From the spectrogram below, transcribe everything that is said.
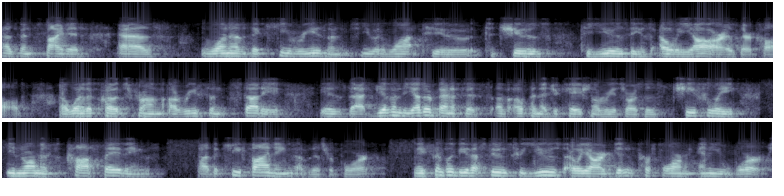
has been cited as one of the key reasons you would want to, to choose to use these OER as they're called. Uh, one of the quotes from a recent study is that given the other benefits of open educational resources, chiefly enormous cost savings, uh, the key finding of this report may simply be that students who used OER didn't perform any worse,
